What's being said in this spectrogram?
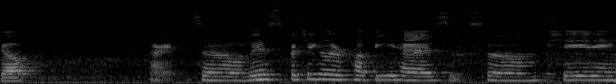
go. Alright, so this particular puppy has some shading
